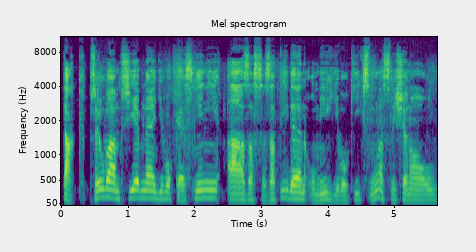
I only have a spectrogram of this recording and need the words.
Tak, přeju vám příjemné divoké snění a zase za týden u mých divokých snů naslyšenou.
